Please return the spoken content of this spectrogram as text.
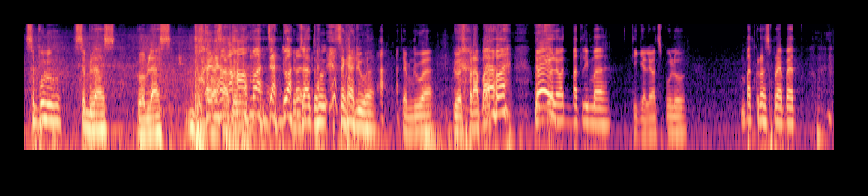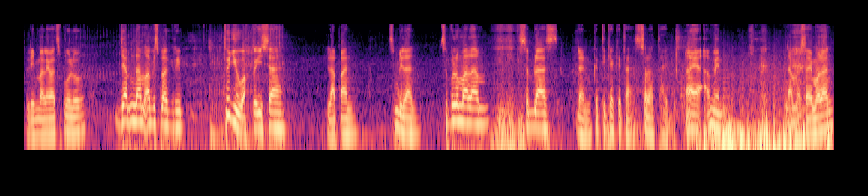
11, 12, setengah satu, amat jadwal. jam satu, setengah dua, jam dua, dua seperempat, Apa? jam Wey. dua lewat empat lima, tiga lewat sepuluh, empat kurang seperempat, lima lewat sepuluh, jam enam abis maghrib, tujuh waktu isya, delapan, sembilan, sepuluh malam, sebelas, dan ketika kita sholat tahajud. Ah, ya, amin. Nama saya Molan,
